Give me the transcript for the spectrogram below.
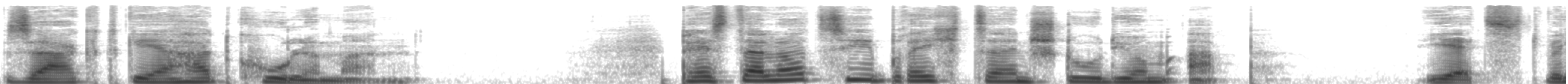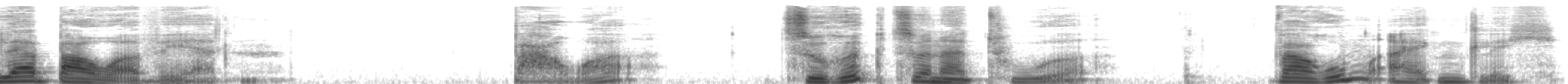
sagt Gerhard Kuhlemann. Pestalozzi bricht sein Studium ab. Jetzt will er Bauer werden. Bauer? Zurück zur Natur? Warum eigentlich?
